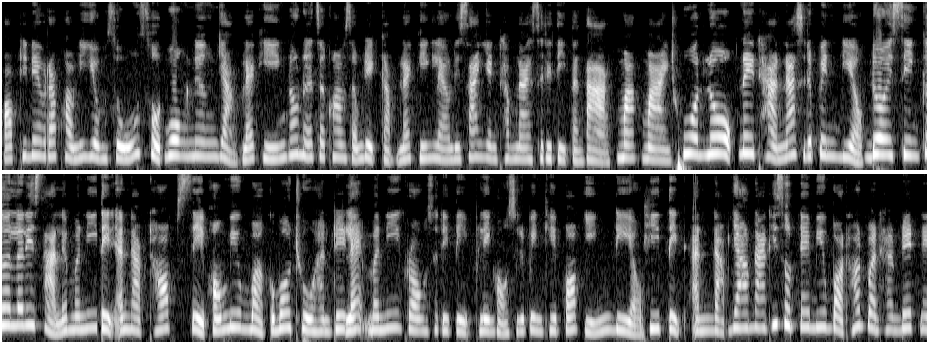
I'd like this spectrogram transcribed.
ป๊อปที่ได้รับความนิยมสูงสุดวงหนึ่งอย่างแบล็คพิงนอกเหนือจากความสำเร็จกับแบล็คพิงแล้วลิซ่ายังทำลายสถิติต่างๆ มากมายทั่วโลกในฐานะศิลปินเดี่ยว โดยซิงเกิลและลิซ่าและมันนี่ติดอันดับท็อป 10 ของ Billboard Global 200 และมันนี่ครองสถิติเพลงของศิลปินเคป๊อปหญิงเดี่ยวที่ติดอันดับยาวนานที่สุดใน Billboard Hot 100 ใน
